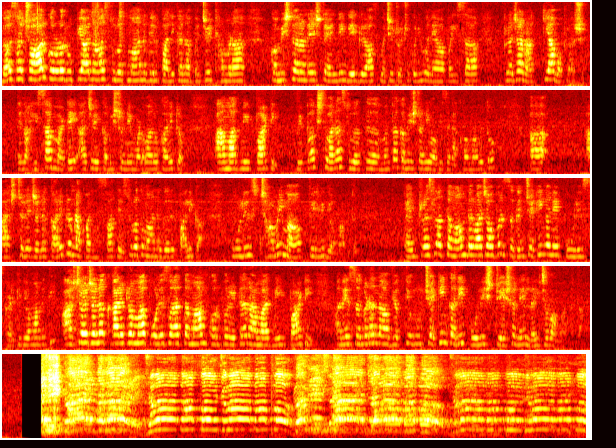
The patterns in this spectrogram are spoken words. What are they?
દસ હજાર કરોડ રૂપિયાના સુરત મહાનગરપાલિકાના બજેટ હમણાં કમિશનર અને સ્ટેન્ડિંગે ગ્રાફ બજેટ રજૂ કર્યું અને આ પૈસા પ્રજાના ક્યાં વપરાશે? તેના હિસાબ માટે આજે કમિશનરને મળવાનો કાર્યક્રમ આમ આદમી પાર્ટી વિપક્ષ દ્વારા સુરત મનપા કમિશનરની ઓફિસે રાખવામાં આવ્યો હતો. આ આશ્ચર્યજનક કાર્યક્રમ રાખવાની સાથે સુરત મહાનગરપાલિકા પોલીસ છાવણીમાં ફેરવી દેવામાં આવ્યું હતું. એન્ટ્રન્સના તમામ દરવાજા ઉપર સઘન ચેકિંગ અને પોલીસ ખડકી દેવામાં આવી હતી. આશ્ચર્યજનક કાર્યક્રમમાં પોલીસ દ્વારા તમામ કોર્પોરેટર આમ આદમી પાર્ટી અને સંગઠનના વ્યક્તિઓનું ચેકિંગ કરી પોલીસ સ્ટેશને લઈ જવામાં આવ્યા હતા. જવાબ આપો જવાબ આપો. જવાબ આપો જવાબ આપો. જવાબ આપો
